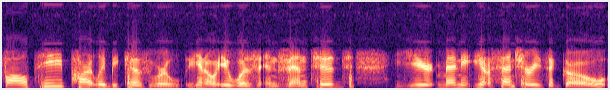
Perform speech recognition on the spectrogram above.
faulty partly because we're you know it was invented year many you know centuries ago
